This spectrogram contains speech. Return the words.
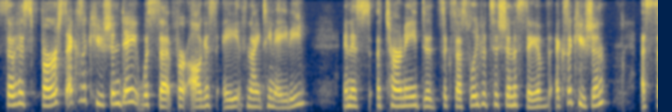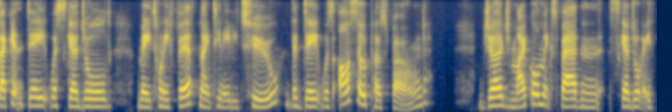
So his first execution date was set for August 8th, 1980, and his attorney did successfully petition a stay of execution. A second date was scheduled May 25th, 1982. The date was also postponed. Judge Michael McSpadden scheduled a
